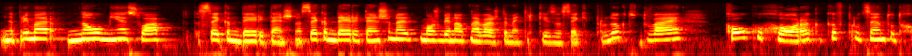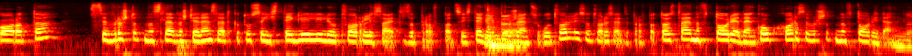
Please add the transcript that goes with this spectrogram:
Например, много ми е слаб secondary retention. Secondary retention е, може би, една от най-важните метрики за всеки продукт. Това е колко хора, какъв процент от хората се връщат на следващия ден, след като са изтеглили или отворили сайта за първ път. Са изтеглили да. приложението, са го отворили и са отворили сайта за първ път. Тоест това е на втория ден. Колко хора се връщат на втори ден. Да.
